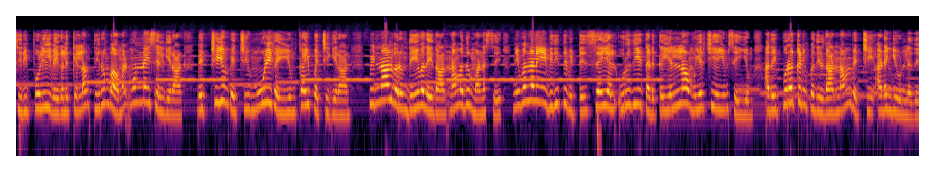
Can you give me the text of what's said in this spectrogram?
சிரிப்பொலி இவைகளுக்கெல்லாம் திரும்பாமல் முன்னே செல்கிறான். வெற்றியும் பெற்று மூலிகையும் கைப்பற்றுகிறான். பின்னால் வரும் தேவதைதான் நமது மனசு. நிபந்தனையை விதித்துவிட்டு செயல் உறுதியை தடுக்க எல்லா முயற்சியையும் செய்யும். அதை புறக்கணிப்பதில்தான் நம் வெற்றி அடங்கியுள்ளது.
